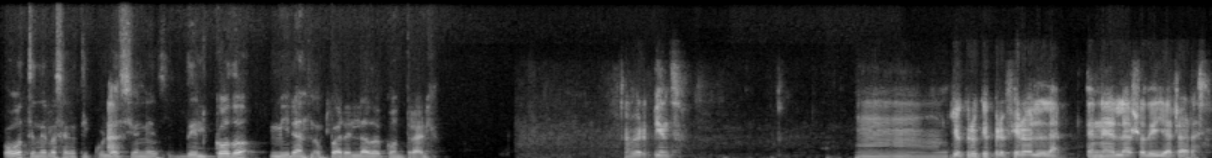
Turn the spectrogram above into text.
o tener las articulaciones del codo mirando para el lado contrario? A ver, pienso. Mm, yo creo que prefiero tener las rodillas raras.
